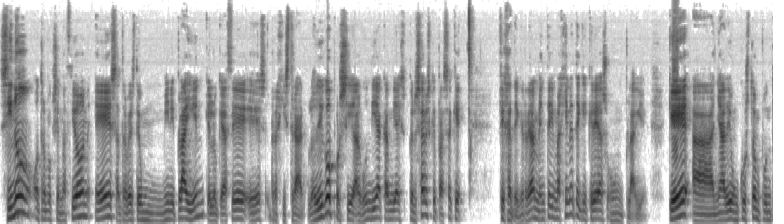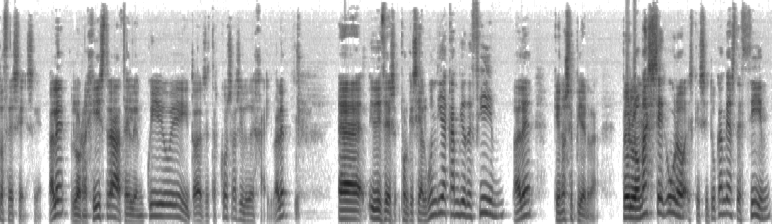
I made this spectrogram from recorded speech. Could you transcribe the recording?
Si no, otra aproximación es a través de un mini plugin que lo que hace es registrar. Lo digo por si algún día cambiáis, pero ¿sabes qué pasa? Que Fíjate que realmente, imagínate que creas un plugin que añade un custom.css, ¿vale? Lo registra, hace el enqueue y todas estas cosas y lo deja ahí, ¿vale? Eh, y dices, porque si algún día cambio de theme, ¿vale? Que no se pierda. Pero lo más seguro es que si tú cambias de theme,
